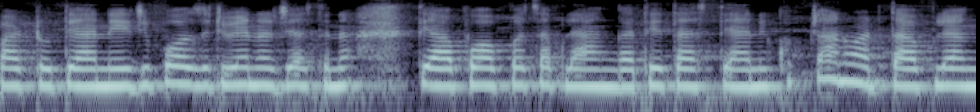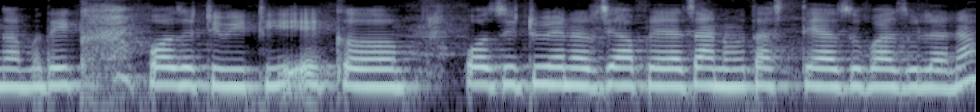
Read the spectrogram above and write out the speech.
पाठवते आणि जी पॉझिटिव्ह एनर्जी असते ना ती आपोआपच आपल्या अंगात येत असते. आणि खूप छान वाटतं आपल्या अंगामध्ये एक पॉझिटिव्हिटी एक पॉझिटिव्ह एनर्जी आपल्याला जाणवत असते आजूबाजूला ना.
